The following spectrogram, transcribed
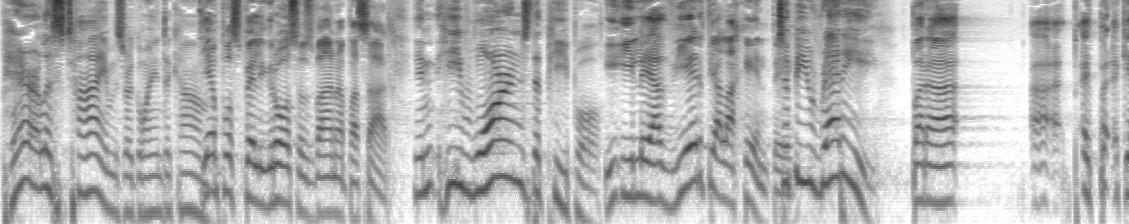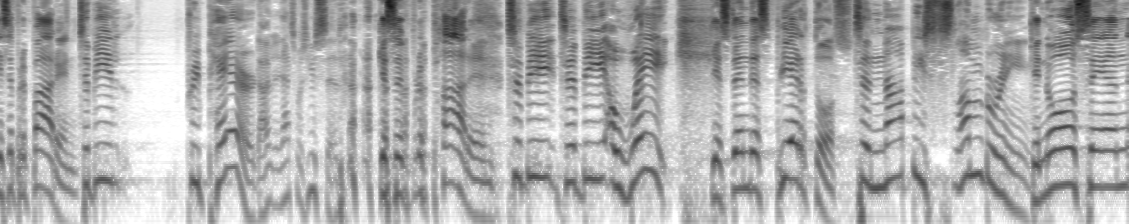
Perilous times are going to come. Tiempos peligrosos van a pasar. And he warns the people Y, y le advierte a la gente to be ready, para eh, que se preparen, to be prepared. I mean, that's what you said. que se preparen, to be to be awake, que estén despiertos, to not be slumbering. que no sean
